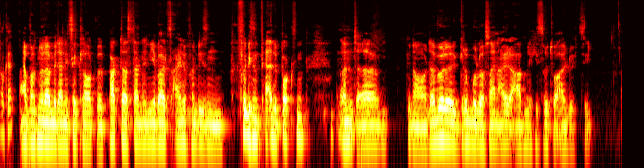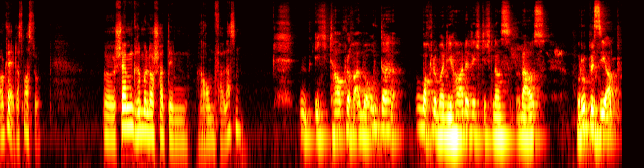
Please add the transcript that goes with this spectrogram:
Okay. Einfach nur, damit da nichts geklaut wird. Packt das dann in jeweils eine von diesen, von diesen Pferdeboxen. Mhm. Und ähm, genau, da würde Grimbulosch sein allabendliches Ritual durchziehen. Okay, das machst du. Äh, Shem Grimmelosch hat den Raum verlassen. Ich tauche noch einmal unter, mache nochmal die Haare richtig nass raus, ruppel sie ab.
